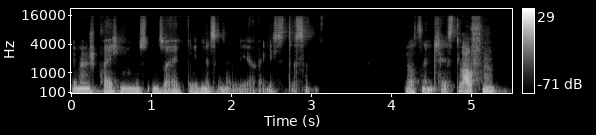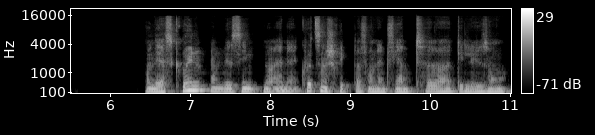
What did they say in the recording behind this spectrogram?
dementsprechend muss unser Ergebnis eine leere Liste sein. Wir lassen den Test laufen und er ist grün und wir sind nur einen kurzen Schritt davon entfernt, äh, die Lösung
